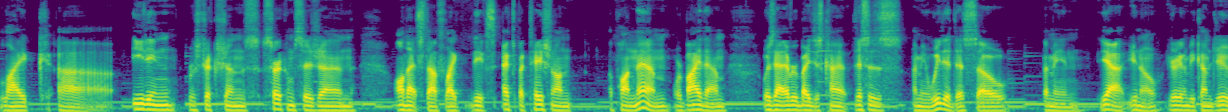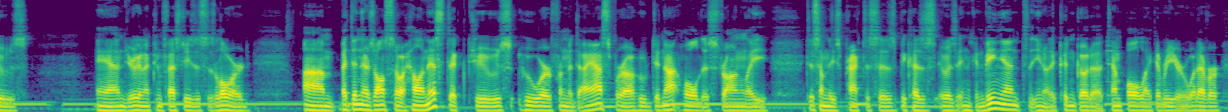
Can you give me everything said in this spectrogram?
like uh, eating restrictions, circumcision, all that stuff. Like the ex- expectation on upon them or by them was that everybody just kind of this is. I mean, we did this, so I mean, yeah, you know, you're going to become Jews, and you're going to confess Jesus as Lord. Um, but then there's also Hellenistic Jews who were from the diaspora who did not hold as strongly to some of these practices because it was inconvenient. You know, they couldn't go to a temple like every year or whatever.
